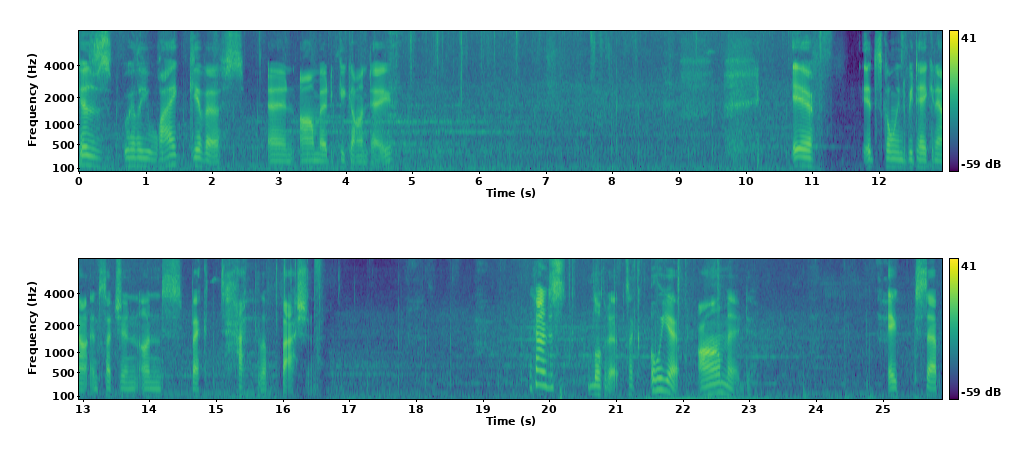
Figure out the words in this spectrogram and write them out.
Because, really, why give us an armored Gigante? If it's going to be taken out in such an unspectacular fashion. I kind of just look at it. It's like, oh yeah, armored. Except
